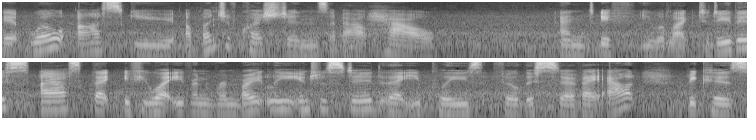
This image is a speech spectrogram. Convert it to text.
It will ask you a bunch of questions about how and if you would like to do this. I ask that if you are even remotely interested that you please fill this survey out because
